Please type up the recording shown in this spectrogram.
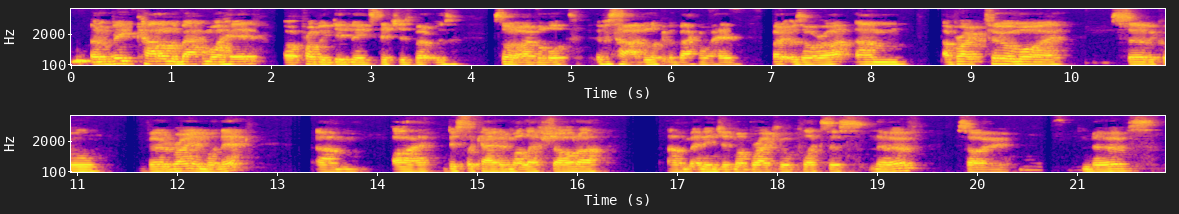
And a big cut on the back of my head. Well, it probably did need stitches, but it was sort of overlooked. It was hard to look at the back of my head, but it was all right. Um, I broke two of my cervical vertebrae in my neck. Um, I dislocated my left shoulder um, and injured my brachial plexus nerve. So nerves.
